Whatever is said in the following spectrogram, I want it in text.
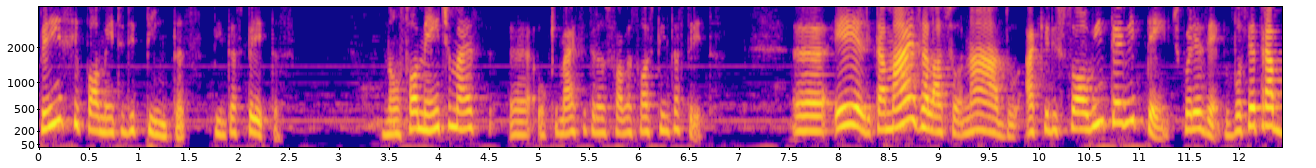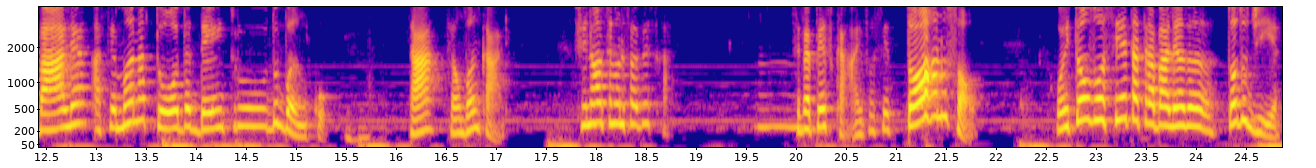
principalmente de pintas, pintas pretas. Não somente, mas eh, o que mais se transforma são as pintas pretas. Eh, ele está mais relacionado àquele sol intermitente. Por exemplo, você trabalha a semana toda dentro do banco, tá? Você é um bancário. Final de semana você vai pescar. Você vai pescar, aí você torra no sol. Ou então você está trabalhando todo dia.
